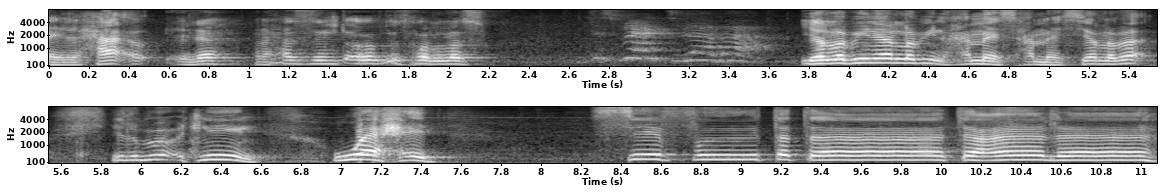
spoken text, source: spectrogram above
الحقوا إيه ده؟ أنا حاسس إن أنتوا قربتوا تخلصوا. بقى يلا بينا يلا بينا. حماس حماس. يلا بقى. يلا بينا. اتنين واحد. صفر. تتا تعالى.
